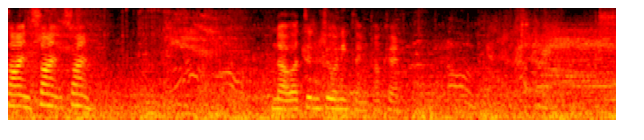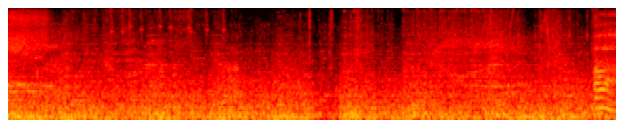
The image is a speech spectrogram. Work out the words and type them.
Sign, sign, sign. No, that didn't do anything. Okay. Ah,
